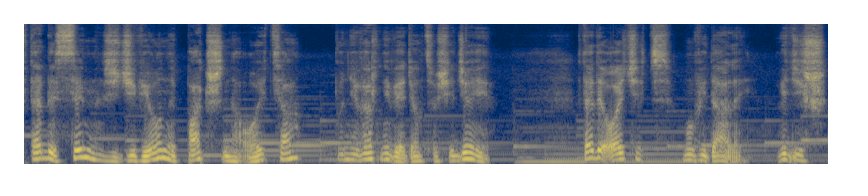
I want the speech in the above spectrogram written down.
Wtedy syn zdziwiony patrzy na ojca, ponieważ nie wiedział, co się dzieje. Wtedy ojciec mówi dalej: Widzisz,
